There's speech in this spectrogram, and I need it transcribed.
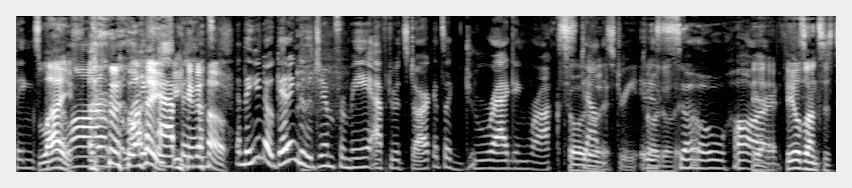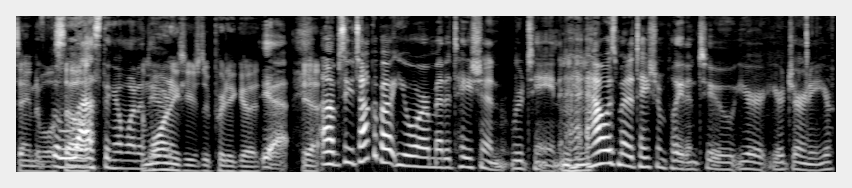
things Life. on, life, Life, you know. and then you know, getting to the gym for me after it's dark, it's like dragging rocks down the street. It is Totally. so Yeah, hard. it feels unsustainable. the so last thing I want to do. morning's usually pretty good. Yeah. Yeah. Um, so you talk about your meditation routine. Mhm. how has meditation played into your your journey, your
